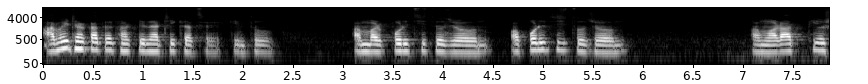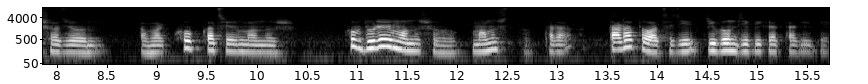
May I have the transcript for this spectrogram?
আমি ঢাকাতে থাকি না, ঠিক আছে, কিন্তু আমার পরিচিত জন, অপরিচিত জন, আমার আত্মীয় স্বজন, আমার খুব কাছের মানুষ, খুব দূরের মানুষও হোক, মানুষ তো, তারা তারা তো আছে জীবন জীবিকার তাগিদে।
